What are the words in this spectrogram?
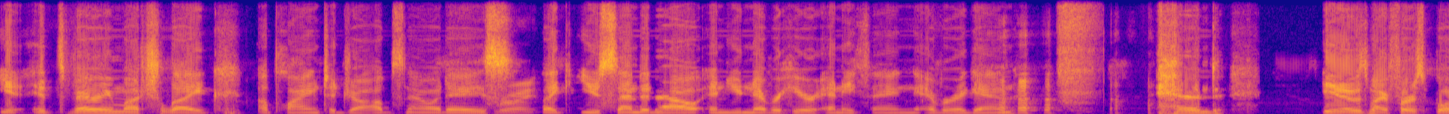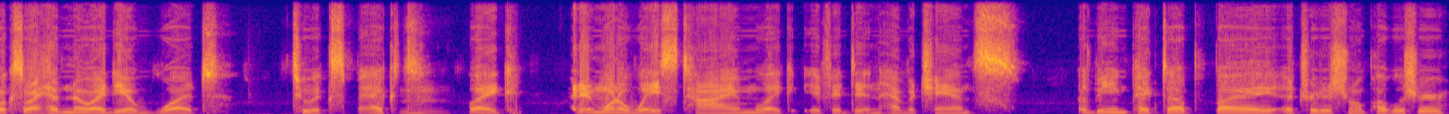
it, it's very much like applying to jobs nowadays. Right. Like you send it out and you never hear anything ever again. and you know, it was my first book, so I had no idea what to expect. Mhm. Like I didn't want to waste time. Like if it didn't have a chance of being picked up by a traditional publisher.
